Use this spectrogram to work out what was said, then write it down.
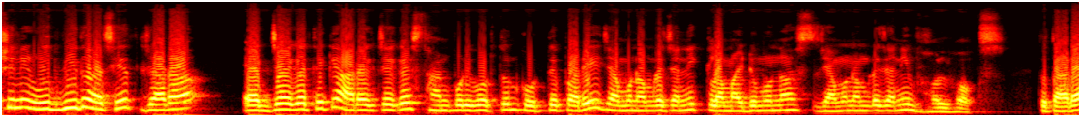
শ্রেণির উদ্ভিদও আছে যারা এক জায়গা থেকে আর এক জায়গায় স্থান পরিবর্তন করতে পারে, যেমন আমরা জানি ক্লামাইডোমোনাস, যেমন আমরা জানি ভলভক্স। তো তারা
